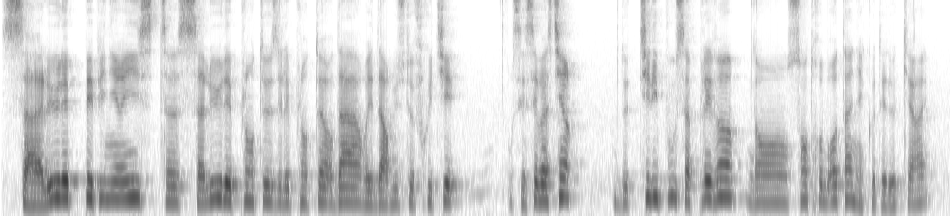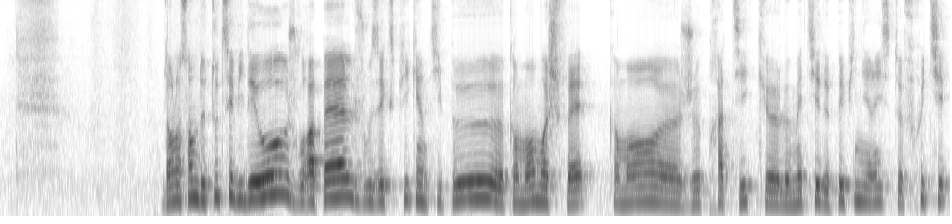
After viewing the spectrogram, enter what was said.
Salut les pépiniéristes, salut les planteuses et les planteurs d'arbres et d'arbustes fruitiers. C'est Sébastien, de Tillipousse à Plévin, dans Centre-Bretagne, à côté de Carhaix. Dans l'ensemble de toutes ces vidéos, je vous rappelle, je vous explique un petit peu euh, comment moi je fais, comment euh, je pratique euh, le métier de pépiniériste fruitier.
